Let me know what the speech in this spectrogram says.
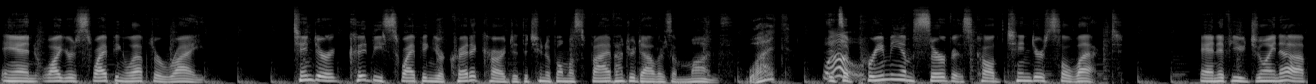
And while you're swiping left or right, Tinder could be swiping your credit card to the tune of almost $500 a month. what? Whoa. It's a premium service called Tinder Select. And if you join up,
